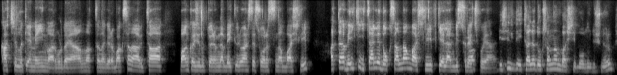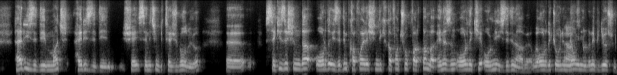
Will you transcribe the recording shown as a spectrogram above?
kaç yıllık emeğin var burada yani anlattığına göre. Baksana abi ta bankacılık döneminden belki üniversite sonrasından başlayıp hatta belki İtalya 90'dan başlayıp gelen bir süreç bu yani. Kesinlikle İtalya 90'dan başlayıp olduğunu düşünüyorum. Her izlediğin maç, her izlediğin şey senin için bir tecrübe oluyor. Ee, 8 yaşında orada izlediğim kafayla şimdiki kafan çok farklı ama en azından oradaki oyunu izledin abi. Ve oradaki oyunun evet. ne oynandığını biliyorsun.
